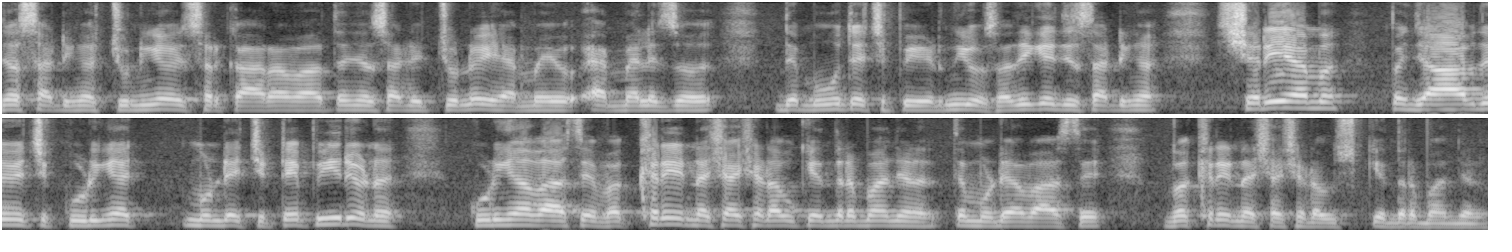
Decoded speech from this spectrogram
ਜਾਂ ਸਾਡੀਆਂ ਚੁਣੀਆਂ ਹੋਈ ਸਰਕਾਰਾਂ ਵਾਸਤੇ ਜਾਂ ਸਾਡੇ ਚੁਣੇ ਹੋਏ ਐਮਐਲਏਜ਼ ਦੇ ਮੂੰਹ ਤੇ ਚਪੇੜ ਨਹੀਂ ਹੋ ਸਕਦੀ ਕਿ ਜੇ ਸਾਡੀਆਂ ਸ਼ਰੇਆਮ ਪੰਜਾਬ ਦੇ ਵਿੱਚ ਕੁੜੀਆਂ, ਮੁੰਡੇ ਚਿੱਟੇ ਪੀ ਰਹੇ ਹੋਣ, ਕੁੜੀਆਂ ਵਾਸਤੇ ਵੱਖਰੇ ਨਸ਼ਾ ਛਡਾਊ ਕੇਂਦਰ ਬਣ ਜਾਣ ਤੇ ਮੁੰਡਿਆਂ ਵਾਸਤੇ ਵੱਖਰੇ ਨਸ਼ਾ ਛਡਾਊ ਕੇਂਦਰ ਬਣ ਜਾਣ।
